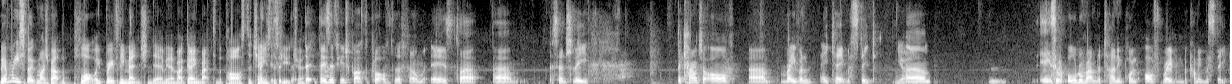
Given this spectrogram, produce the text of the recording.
we haven't really spoke much about the plot. We briefly mentioned it, you know, about going back to the past to change the It's a- future. D- Days of Future Past. The plot of the film is that um, essentially the character of um, Raven, aka Mystique, Yeah. It's all around the turning point of Raven becoming Mystique,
